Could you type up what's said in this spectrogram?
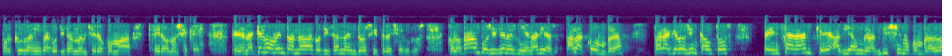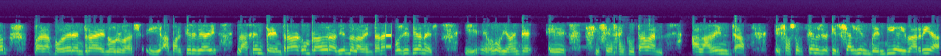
porque Urbas está cotizando en 0,0 no sé qué. Pero en aquel momento andaba cotizando en 2 y 3 euros. Colocaban posiciones millonarias a la compra para que los incautos pensaran que había un grandísimo comprador para poder entrar en Urbas. Y a partir de ahí la gente entraba compradora viendo la ventana de posiciones y eh, obviamente eh, si se ejecutaban a la venta esas opciones, es decir, si alguien vendía y barría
